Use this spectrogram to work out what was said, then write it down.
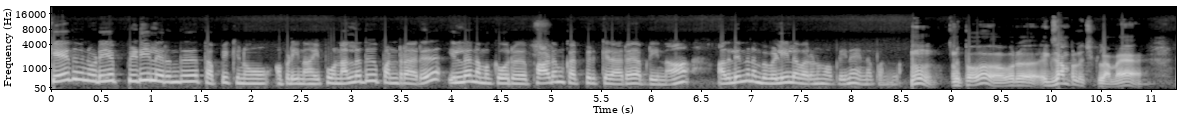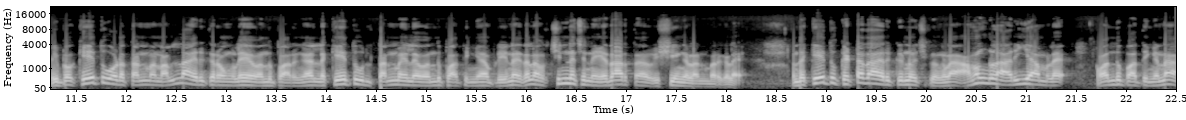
கேதுவினுடைய பிடியிலிருந்து தப்பிக்கணும் அப்படின்னா இப்போ நல்லது பண்றாரு இல்ல நமக்கு ஒரு பாடம் கற்பிக்கிறாரு அப்படின்னா அதுல இருந்து நம்ம வெளியில வரணும் அப்படின்னா என்ன பண்ணலாம்? ம் இப்போ ஒரு எக்ஸாம்பிள் வச்சுக்கலாமே. இப்போ கேத்துவோட தன்மை நல்லா இருக்கிறவங்களே வந்து பாருங்க இல்லை கேத்து தன்மையில வந்து பார்த்தீங்க அப்படின்னா இதெல்லாம் ஒரு சின்ன சின்ன யதார்த்த விஷயங்கள் நண்பர்களே. அந்த கேத்து கெட்டதா இருக்குன்னு வச்சுக்கோங்களேன் அவங்கள அறியாமலே வந்து பார்த்தீங்கன்னா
